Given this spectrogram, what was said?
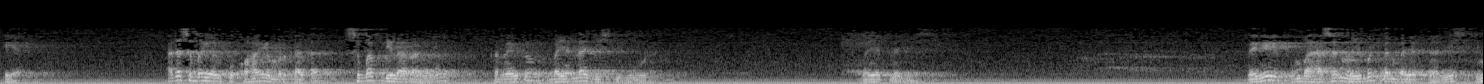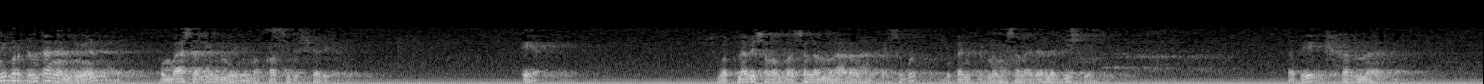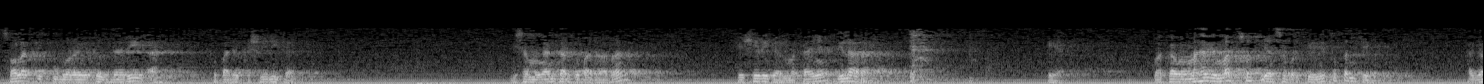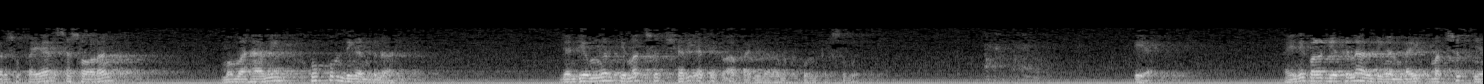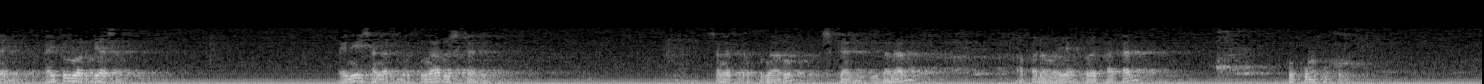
Iya. Ada sebagian fuqaha yang berkata sebab dilarangnya karena itu banyak najis di kuburan. banyak najis. Ini pembahasan menyebutkan banyak najis ini bertentangan dengan pembahasan ilmu ini maqasid syariah. Iya. Sebab Nabi SAW melarang hal tersebut bukan karena masalah ada najisnya, tapi karena sholat di kuburan itu dariah kepada kesyirikan. Bisa mengantar kepada apa? Kesyirikan, makanya dilarang. Iya. Maka memahami maksud yang seperti ini itu penting agar supaya seseorang memahami hukum dengan benar dan dia mengerti maksud syariat itu apa di dalam hukum tersebut. Iya. Nah ini kalau dia kenal dengan baik maksudnya, nah itu luar biasa. Nah, ini sangat berpengaruh sekali. Sangat berpengaruh sekali di dalam apa namanya peletakan hukum-hukum.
